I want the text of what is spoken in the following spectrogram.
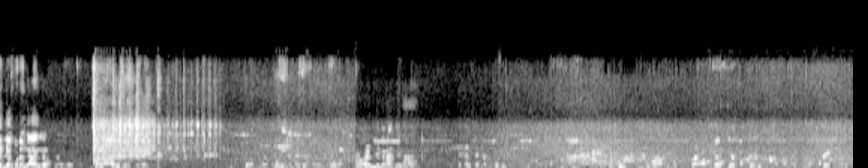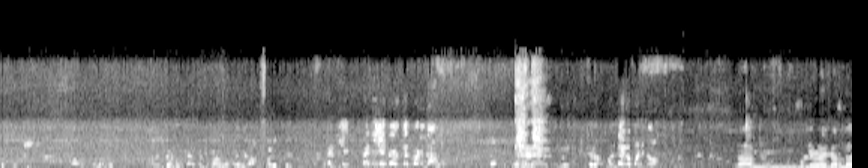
இந்த கொடுங்க அங்க. நான் முள்ளிவாய்க்காலில்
